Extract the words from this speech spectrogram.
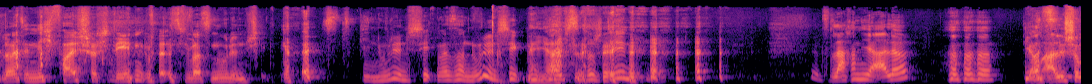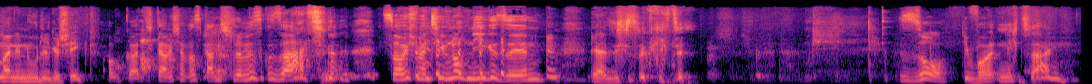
Leute nicht falsch verstehen, was, was Nudeln schicken heißt. Wie Nudeln schicken? Was soll Nudeln schicken? Na ja. Falsch zu verstehen. Jetzt lachen hier alle. Die haben alle schon mal eine Nudel geschickt. Oh Gott, ich glaube, ich habe was ganz Schlimmes gesagt. So habe ich mein Team noch nie gesehen. Ja, siehst du, So, die wollten nichts sagen.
